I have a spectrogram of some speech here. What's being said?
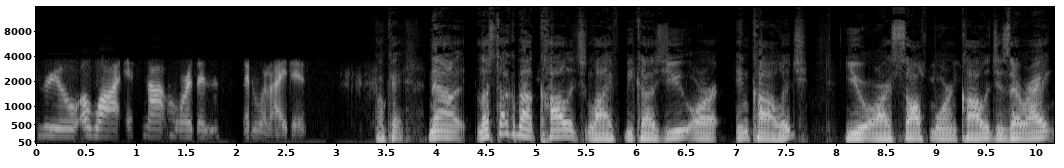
through a lot, if not more than than what I did. Okay. Now, let's talk about college life because you are in college. You are a sophomore in college, is that right?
